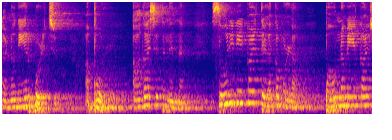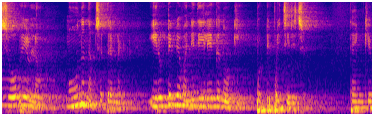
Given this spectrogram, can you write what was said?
കണ്ണുനീർ പൊഴിച്ചു. അപ്പോൾ ആകാശത്ത് നിന്ന് സൂര്യനേക്കാൾ തിളക്കമുള്ള പൗർണമിയേക്കാൾ ശോഭയുള്ള മൂന്ന് നക്ഷത്രങ്ങൾ ഇരുട്ടിന്റെ വനിതയിലേക്ക് നോക്കി പൊട്ടിപ്പൊളിച്ചിരിച്ചു. താങ്ക് യു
